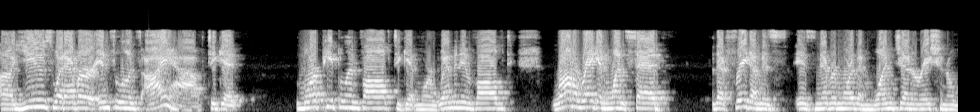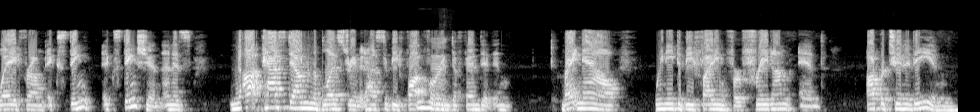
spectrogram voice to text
uh, use whatever influence I have to get more people involved, to get more women involved. Ronald Reagan once said that freedom is is never more than one generation away from extinct, extinction, and it's not passed down in the bloodstream. It has to be fought mm-hmm. for and defended. And right now, we need to be fighting for freedom and opportunity and,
